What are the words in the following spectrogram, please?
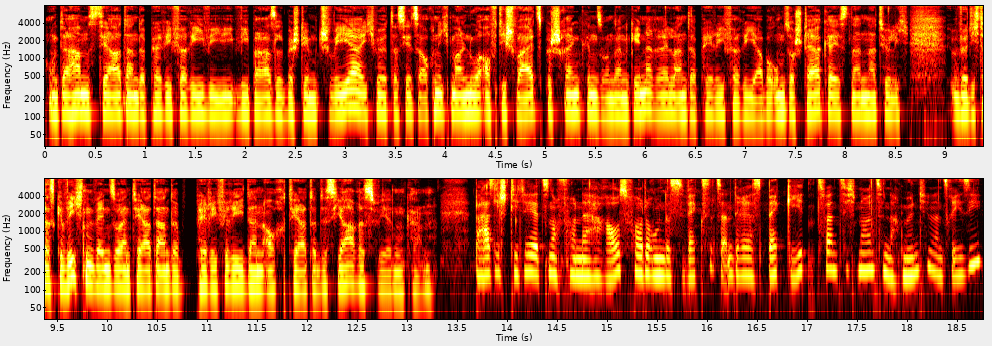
Und da haben es Theater an der Peripherie wie, wie Basel bestimmt schwer. Ich würde das jetzt auch nicht mal nur auf die Schweiz beschränken, sondern generell an der Peripherie. Aber umso stärker ist dann natürlich, würde ich das gewichten, wenn so ein Theater an der Peripherie dann auch Theater des Jahres werden kann. Basel steht ja jetzt noch vor einer Herausforderung des Wechsels. Andreas Beck geht 2019 nach München ans Resi.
